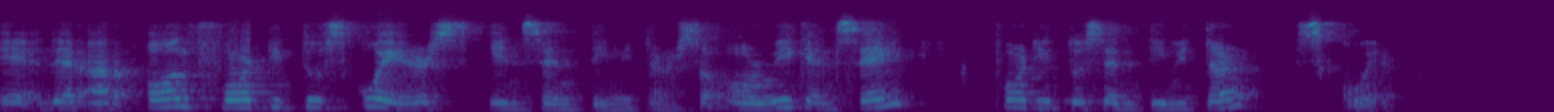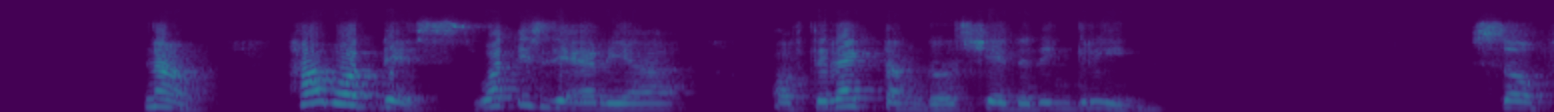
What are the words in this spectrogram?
Uh, there are all 42 squares in centimeters. So, or we can say 42 centimeter square. Now, how about this? What is the area of the rectangle shaded in green? So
